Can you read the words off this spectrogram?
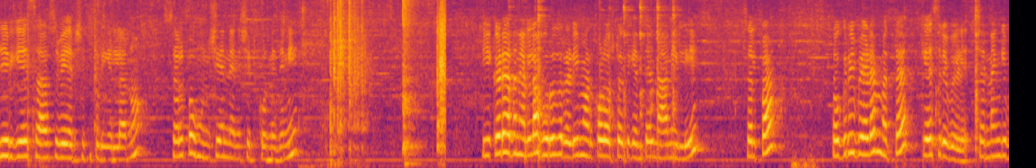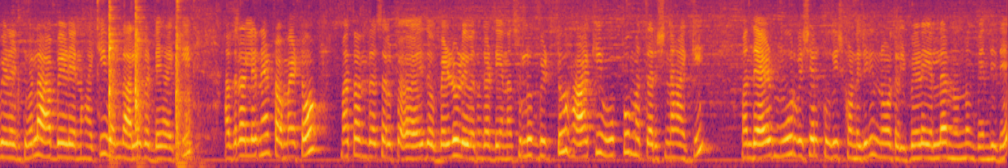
ಜೀರಿಗೆ, ಸಾಸಿವೆ ಅರಿಶಿನ ಪುಡಿ ಎಲ್ಲನೂ ಸ್ವಲ್ಪ ಹುಣಸೆಹಣ್ಣು ನೆನೆಸಿಟ್ಕೊಂಡಿದ್ದೀನಿ ಈ ಕಡೆ ಅದನ್ನೆಲ್ಲ ಹುರಿದು ರೆಡಿ ಮಾಡ್ಕೊಳ್ಳೋ ಅಷ್ಟೊತ್ತಿಗೆ ಅಂತೇಳಿ ನಾನಿಲ್ಲಿ ಸ್ವಲ್ಪ ತೊಗರಿ ಬೇಳೆ ಮತ್ತು ಕೇಸರಿ ಬೇಳೆ. ಚೆನ್ನಾಗಿ ಬೇಳೆ ಅಂತೀವಲ್ಲ, ಆ ಬೇಳೆನ ಹಾಕಿ, ಒಂದು ಆಲೂಗಡ್ಡೆ ಹಾಕಿ ಅದರಲ್ಲೇ ಟೊಮೆಟೊ ಮತ್ತೊಂದು ಸ್ವಲ್ಪ ಇದು ಬೆಳ್ಳುಳ್ಳಿ ಒಂದು ಗಡ್ಡೆಯನ್ನು ಸುಲಿದ್ಬಿಟ್ಟು ಹಾಕಿ, ಉಪ್ಪು ಮತ್ತು ಅರಿಶಿನ ಹಾಕಿ ಒಂದು ಎರಡು ಮೂರು ವಿಷಲ್ ಕುಗಿಸ್ಕೊಂಡಿದ್ದೀನಿ ನೋಡ್ರಿ, ಬೇಳೆ ಎಲ್ಲ ನುಣ್ಣಗೆ ಬೆಂದಿದೆ.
